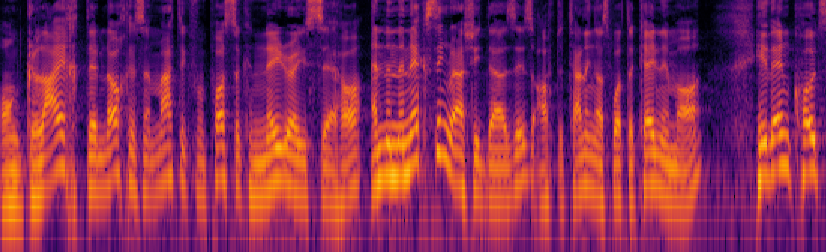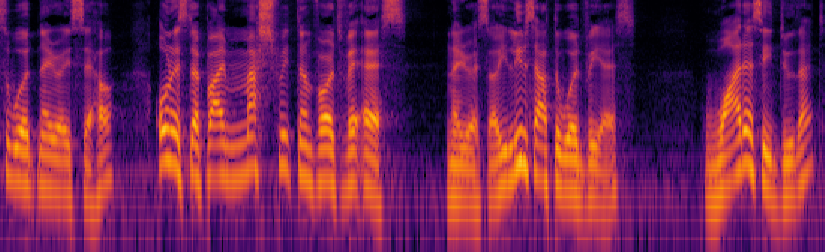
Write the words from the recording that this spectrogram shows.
On gleich dennoch is a matik from Posuk Neirei Seha. And then the next thing Rashi does is, after telling us what the Kelim are, he then quotes the word Neirei Seha. Ist dabei mashvit dem Wort VS. Neirei Seha. He leaves out the word VS. Why does he do that?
